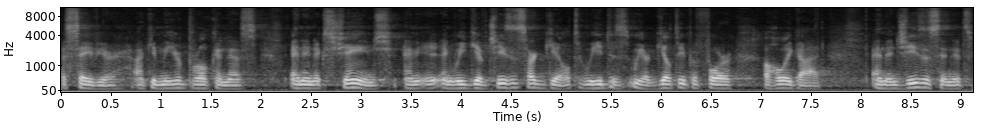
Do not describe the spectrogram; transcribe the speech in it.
a Savior. Uh, give me your brokenness. And in exchange, and, and we give Jesus our guilt. We, des- we are guilty before a holy God. And then Jesus, in, its,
